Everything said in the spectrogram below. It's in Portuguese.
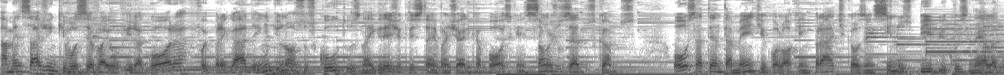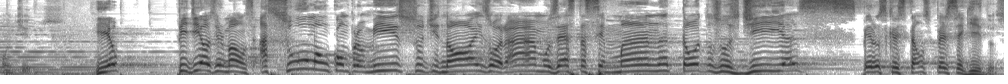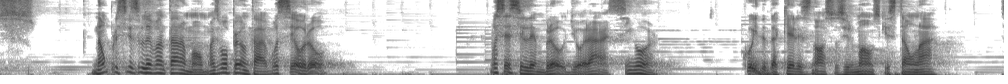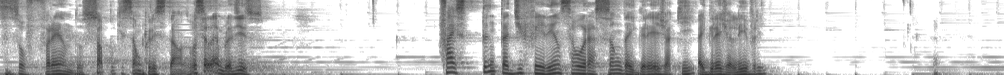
A mensagem que você vai ouvir agora foi pregada em um de nossos cultos na Igreja Cristã Evangélica Bosque, em São José dos Campos. Ouça atentamente e coloque em prática os ensinos bíblicos nela contidos. E eu pedi aos irmãos, assumam o compromisso de nós orarmos esta semana, todos os dias, pelos cristãos perseguidos. Não precisa levantar a mão, mas vou perguntar: você orou? Você se lembrou de orar, Senhor? Cuida daqueles nossos irmãos que estão lá sofrendo só porque são cristãos. Você lembra disso? Faz tanta diferença a oração da igreja aqui, a igreja livre.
